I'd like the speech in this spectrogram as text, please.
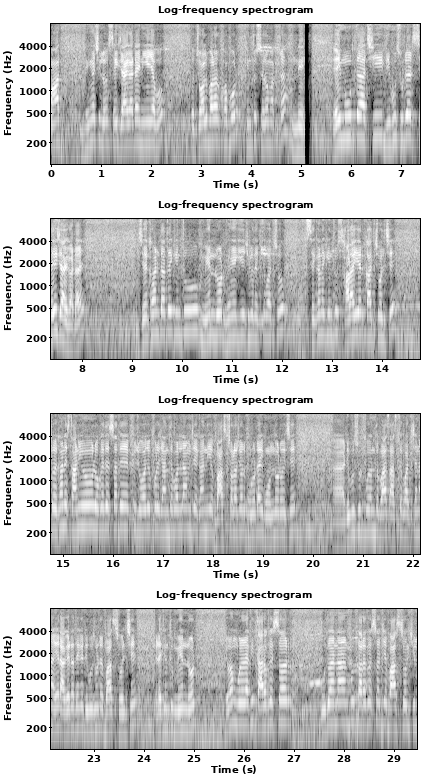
বাঁধ ভেঙেছিল, সেই জায়গাটায় নিয়ে যাব। তো জল বাড়ার খবর কিন্তু সেরম একটা নেই। এই মুহূর্তে আছি ডিবু শ্যুটের সেই জায়গাটায়। যেখানটাতে কিন্তু মেন রোড ভেঙে গিয়েছিল দেখতে পাচ্ছ, সেখানে কিন্তু সারাইয়ের কাজ চলছে। তো এখানে স্থানীয় লোকেদের সাথে একটু যোগাযোগ করে জানতে পারলাম যে এখান দিয়ে বাস চলাচল পুরোটাই বন্ধ রয়েছে। ডিবুসুট পর্যন্ত বাস আসতে পারছে না, এর আগেটা থেকে ডিবুসুটের বাস চলছে, এটা কিন্তু মেন রোড এবং বলে রাখি, তারকেশ্বর, উদয়নারায়ণপুর তারকেশ্বর যে বাস চলছিল,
